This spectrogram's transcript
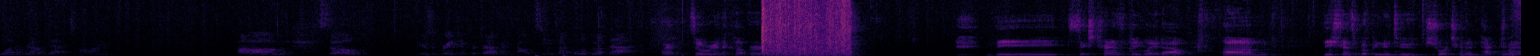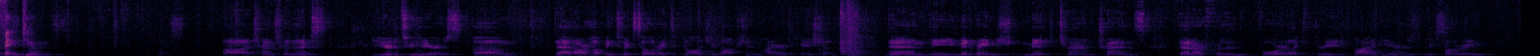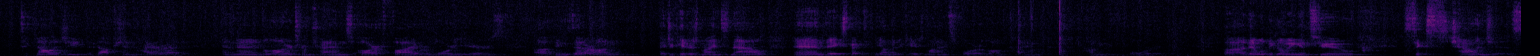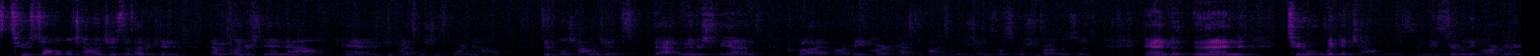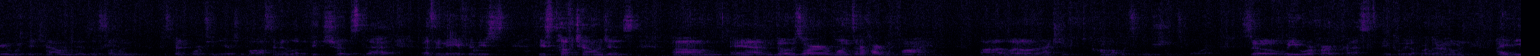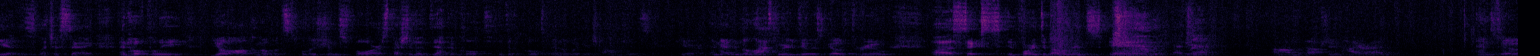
one around that time. Um, so, here's a great infographic. Alex, you want to talk a little bit about that? All right, so we're going to cover the six trends that they've laid out. Um, these trends are broken into short-term impact Ooh, trends. thank you. trends- Nice. Uh, trends for the next year to two years um, that are helping to accelerate technology adoption in higher education. Then the mid-range, midterm trends that are for the, for like three to five years in accelerating technology adoption in higher ed. And then the longer-term trends are five or more years, uh, things that are on educators' minds now, and they expect to be on educators' minds for a long time coming forward. Uh, then we'll be going into six challenges, two solvable challenges, those that we can that we understand now and we can find solutions for now. Difficult challenges that we understand but are being hard pressed to find solutions. Those solutions are elusive. And then two wicked challenges, and these certainly are very wicked challenges. As someone who spent 14 years in Boston, I love that they chose that as a name for these these tough challenges. Um, and those are ones that are hard to find, uh, let alone actually come up with solutions for. So we were hard pressed in coming up with our own ideas, let's just say, and hopefully you'll all come up with solutions for, especially the difficult, the difficult and the wicked challenges here. And then the last thing we're going to do is go through uh, six important developments in EdTech, um, adoption in higher ed. And so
